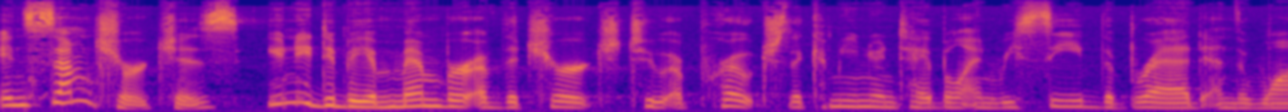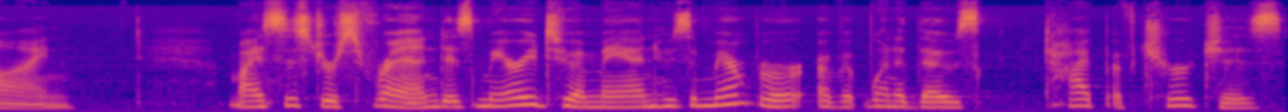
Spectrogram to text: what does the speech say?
In some churches, you need to be a member of the church to approach the communion table and receive the bread and the wine. My sister's friend is married to a man who's a member of one of those type of churches.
